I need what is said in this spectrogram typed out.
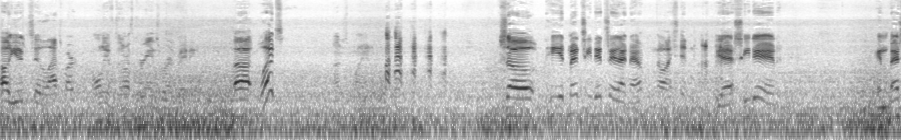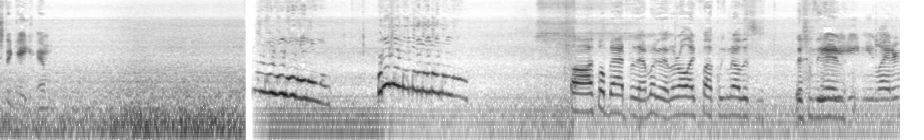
Oh, you didn't say the last part? Only if the North Koreans were invading. Uh, what? I'm just playing. So he admits he did say that now. no, I did not. Yes, he did. Investigate him. Oh, I feel bad for them. Look at them. They're all like, "Fuck, we know this is this is the end." eating you later.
